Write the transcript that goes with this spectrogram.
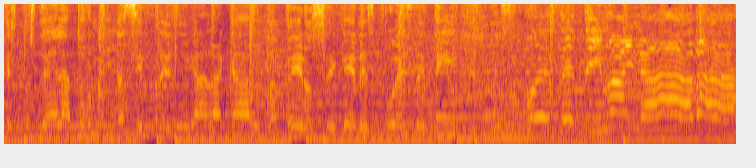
Después de la tormenta siempre llega la calma, pero sé que después de ti, después de ti no hay nada.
